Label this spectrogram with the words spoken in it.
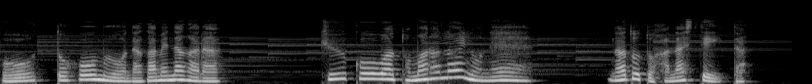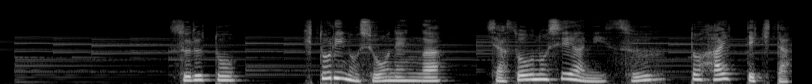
ぼーっとホームを眺めながら、急行は止まらないのね、などと話していた。すると、一人の少年が車窓の視野にスーッと入ってきた。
